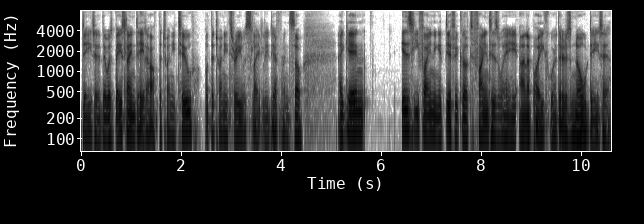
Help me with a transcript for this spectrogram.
data. There was baseline data off the 22, but the 23 was slightly different. So Again, is he finding it difficult to find his way on a bike where there's no data?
